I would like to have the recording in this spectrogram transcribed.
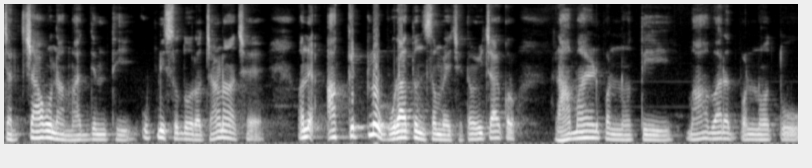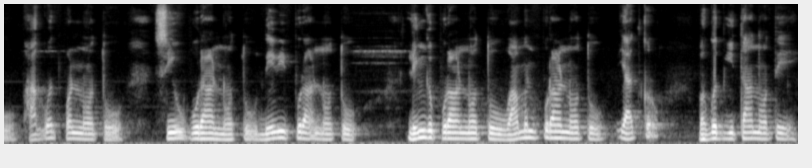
ચર્ચાઓના માધ્યમથી ઉપનિષદો રચાણા છે અને આ કેટલો પુરાતન સમય છે. તમે વિચાર કરો, રામાયણ પણ નહોતી, મહાભારત પણ નહોતું, ભાગવત પણ નહોતું, શિવ પુરાણ નહોતું, દેવી પુરાણ નહોતું, લિંગ પુરાણ નહોતું, વામન પુરાણ નહોતું. યાદ કરો, ભગવદ્ ગીતા નહોતી.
